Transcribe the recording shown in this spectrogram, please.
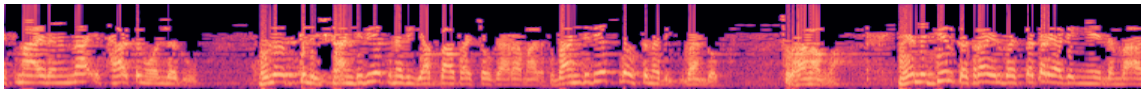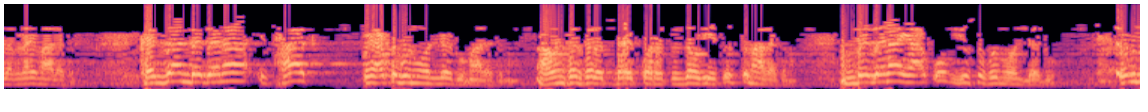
ኢስማኤልንና ኢስሐቅን ወለዱ። ሁለት ልጅ አንድ ቤት ነብይ አባታቸው ጋራ ማለት በአንድ ቤት ሶስት ነብይ ባንዶ سبحان الله። ይሄን ዕድል ከእስራኤል በስተቀር ያገኘ የለም በአለም ላይ ማለት ነው። ከዛ እንደገና ኢስሐቅ ያዕቆብን ወለዱ ማለት ነው። አሁን ሰንሰለቱ ሳይቆረጥ እዛው ቤት ውስጥ ማለት ነው። እንደገና ያዕቆብ ዩሱፍን ወለዱ ابن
